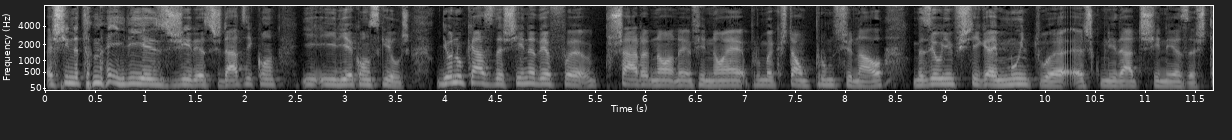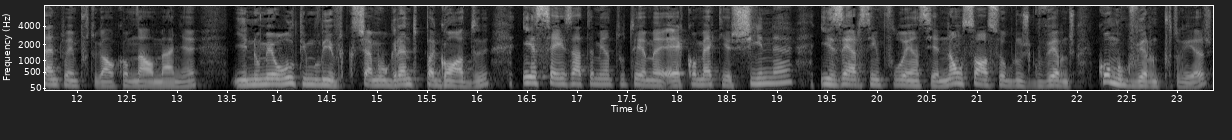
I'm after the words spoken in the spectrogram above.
a China também iria exigir esses dados e, e iria consegui-los. Eu, no caso da China, devo eh, puxar, não, enfim, não é por uma questão promocional, mas eu investiguei muito as comunidades chinesas, tanto em Portugal como na Alemanha, e no meu último livro, que se chama O Grande Pagode, esse é exatamente o tema. É como é que a China exerce influência não só sobre os governos, como o governo português,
